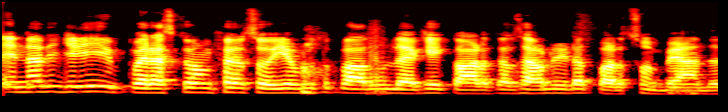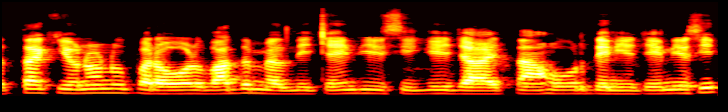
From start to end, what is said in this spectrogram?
ਇਹਨਾਂ ਦੀ ਜਿਹੜੀ ਪ੍ਰੈਸ ਕਾਨਫਰੰਸ ਹੋਈ, ਅੰਮ੍ਰਿਤਪਾਲ ਨੂੰ ਲੈ ਕੇ ਕਾਲਕਾ ਸਾਹਿਬ ਨੇ ਜਿਹੜਾ ਪਰਸੋਂ ਬਿਆਨ ਦਿੱਤਾ ਕਿ ਉਹਨਾਂ ਨੂੰ ਪਰੋਲ ਵੱਧ ਮਿਲਣੀ ਚਾਹੀਦੀ ਸੀਗੀ ਇਜਾਜ਼ਤਾਂ ਹੋਰ ਦੇਣੀਆਂ ਚਾਹੀਦੀਆਂ ਸੀ।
